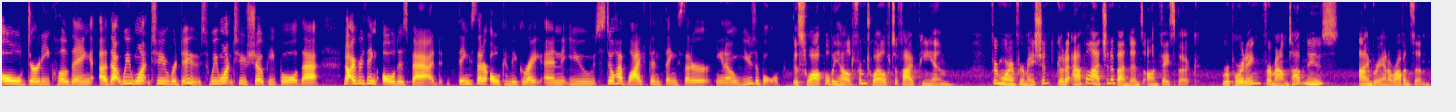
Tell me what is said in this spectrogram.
old, dirty clothing uh, that we want to reduce. We want to show people that not everything old is bad. Things that are old can be great, and you still have life in things that are, you know, usable. The swap will be held from 12 to 5 p.m. For more information, go to Appalachian Abundance on Facebook. Reporting for Mountaintop News, I'm Brianna Robinson.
